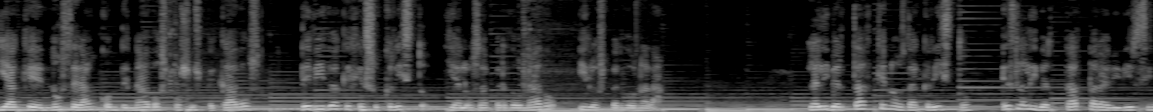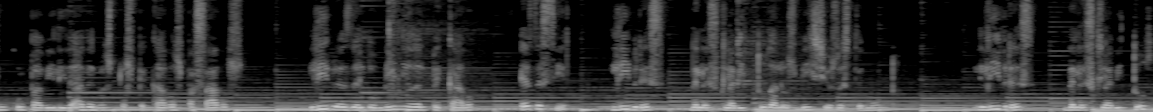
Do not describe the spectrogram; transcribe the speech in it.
ya que no serán condenados por sus pecados debido a que Jesucristo ya los ha perdonado y los perdonará. La libertad que nos da Cristo es la libertad para vivir sin culpabilidad de nuestros pecados pasados, libres del dominio del pecado, es decir, libres de la esclavitud a los vicios de este mundo, libres de la esclavitud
